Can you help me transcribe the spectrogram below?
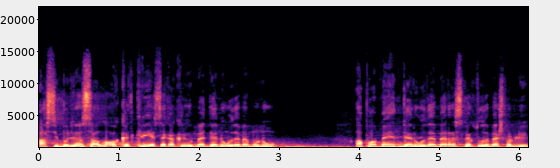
A simbolizon se Allahu këtë krijesë e ka kriju me dënu dhe me munu? Apo me nderu dhe me respektu dhe me shpërbly?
